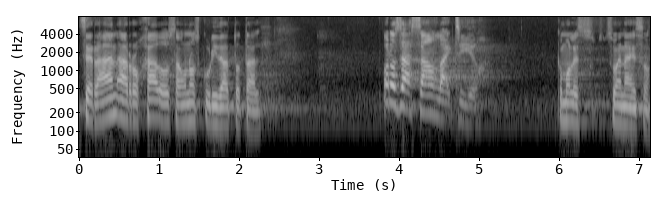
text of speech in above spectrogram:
serán arrojados a una oscuridad total. What does that sound like to you? ¿Cómo les suena eso?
